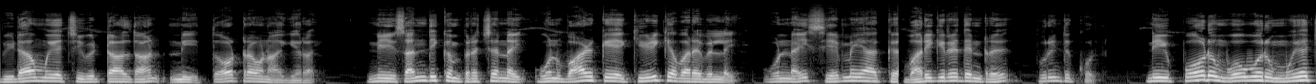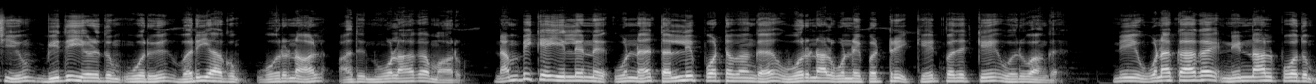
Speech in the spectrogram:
விடாமுயற்சி விட்டால்தான் நீ தோற்றவனாகிறாய். நீ சந்திக்கும் பிரச்சனை உன் வாழ்க்கையை கிழிக்க வரவில்லை. உன்னை செம்மையாக்க வருகிறதென்று புரிந்து கொள் நீ போடும் ஒவ்வொரு முயற்சியும் விதி எழுதும் ஒரு வரியாகும். ஒரு நாள் அது நூலாக மாறும். நம்பிக்கை இல்லைன்னு உன்னை தள்ளி போட்டவங்க ஒரு நாள் உன்னை பற்றி கேட்பதற்கே வருவாங்க. நீ உனக்காக நின்னால் போதும்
